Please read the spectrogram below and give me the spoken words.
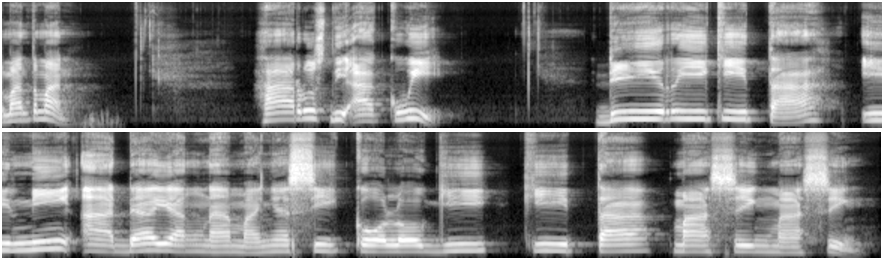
Teman-teman, harus diakui diri kita ini ada yang namanya psikologi kita masing-masing.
